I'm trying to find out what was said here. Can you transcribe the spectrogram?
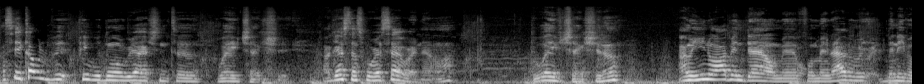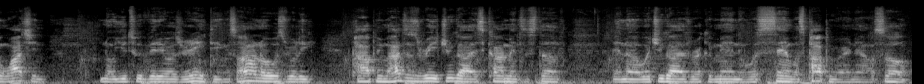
I see a couple of people doing reaction to wave check shit. I guess that's where it's at right now, huh? The wave check shit, huh? I mean, you know, I've been down, man, for a minute. I haven't been even watching, you know, YouTube videos or anything, so I don't know what's really popping. I just read you guys' comments and stuff, and uh, what you guys recommend and what's saying what's popping right now. So,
